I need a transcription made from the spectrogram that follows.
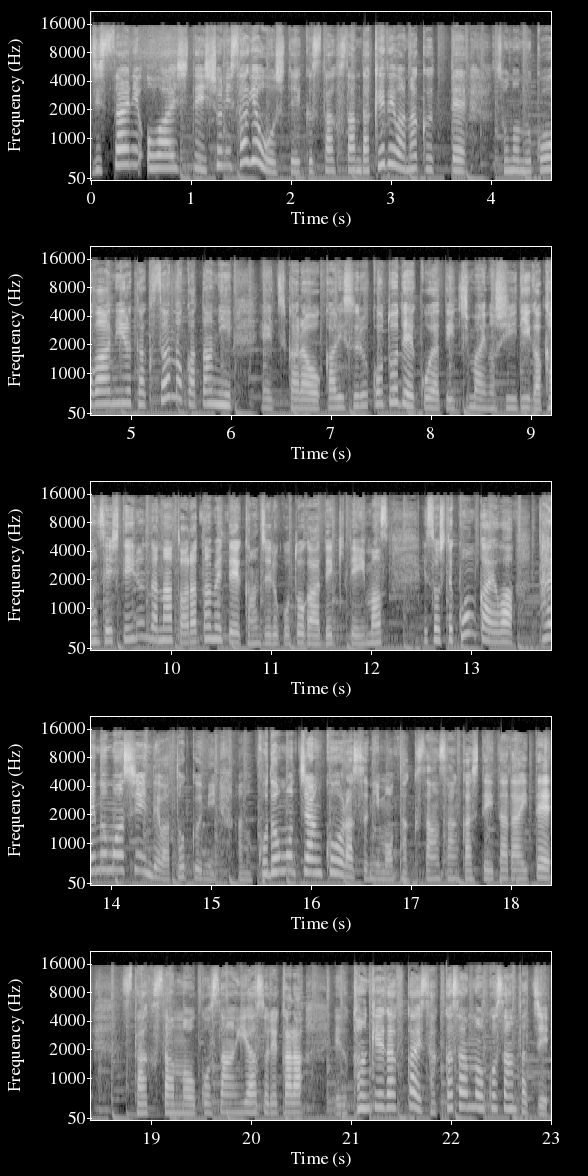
実際にお会いして一緒に作業をしていくスタッフさんだけではなくってその向こう側にいるたくさんの方に、力をお借りすることでこうやって1枚の CD が完成しているんだなと改めて感じることができています。そして今回はタイムマシーンでは特にあの子どもちゃんコーラスにもたくさん参加していただいてタッフさんのお子さんやそれから、えー関係が深い作家さんのお子さんたち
